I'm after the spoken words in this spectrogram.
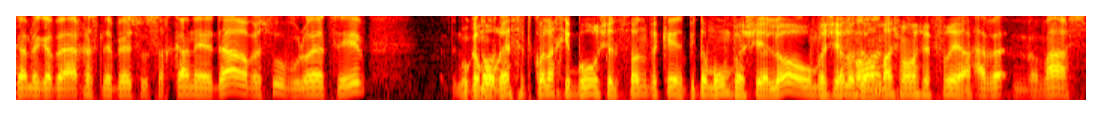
גם לגבי היחס לבייל, שהוא שחקן נהדר, אבל שוב, הוא לא יציב. הוא גם הורס את כל החיבור של סון וקיין, פתאום הוא מבשל לו, הוא מבשל לו, זה נכון. ממש ממש הפריע. ממש,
